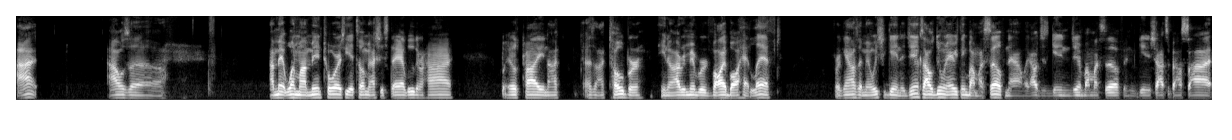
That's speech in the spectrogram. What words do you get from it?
I I was uh I met one of my mentors. He had told me I should stay at Lutheran High, but it was probably not as October. You know, I remember volleyball had left for a. I was like, man, we should get in the gym because I was doing everything by myself now. Like I was just getting in the gym by myself and getting shots up outside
